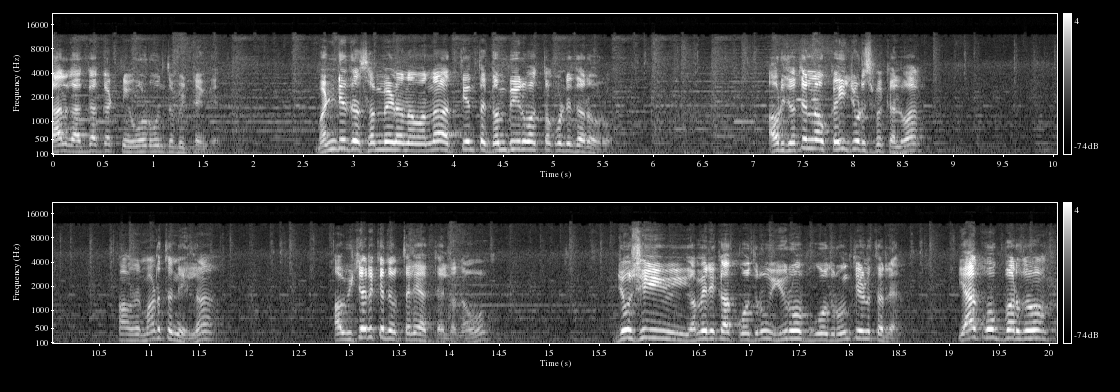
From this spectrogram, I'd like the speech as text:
ಕಾಲಿಗೆ ಹಗ್ಗ ಕಟ್ಟಿ ಓಡುವಂತ ಬಿಟ್ಟಂಗೆ. ಮಂಡ್ಯದ ಸಮ್ಮೇಳನವನ್ನು ಅತ್ಯಂತ ಗಂಭೀರವಾಗಿ ತಗೊಂಡಿದ್ದಾರೆ ಅವರು. ಅವ್ರ ಜೊತೆ ನಾವು ಕೈ ಜೋಡಿಸ್ಬೇಕಲ್ವಾ? ಅದನ್ನು ಮಾಡ್ತಾನೆ ಇಲ್ಲ. ಆ ವಿಚಾರಕ್ಕೆ ನಾವು ತಲೆ ಹಾಕ್ತಾ ಇಲ್ಲ ನಾವು. ಜೋಶಿ ಅಮೇರಿಕಾಕ್ಕೆ ಹೋದ್ರು, ಯುರೋಪ್ಗೆ ಹೋದ್ರು ಅಂತ ಹೇಳ್ತಾರೆ. ಯಾಕೆ ಹೋಗ್ಬಾರ್ದು?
